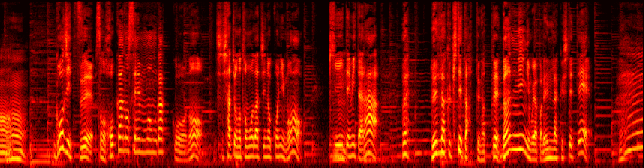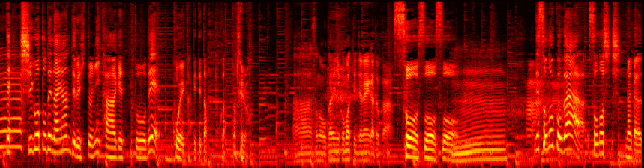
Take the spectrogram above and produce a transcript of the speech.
うん。うん後日その他の専門学校の社長の友達の子にも聞いてみたら、え連絡来てたってなって何人にもやっぱ連絡しててで仕事で悩んでる人にターゲットで声かけてたっぽかったのよ。ああそのお金に困ってんじゃないかとか。そうそうそう、でその子がそのしなんか、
